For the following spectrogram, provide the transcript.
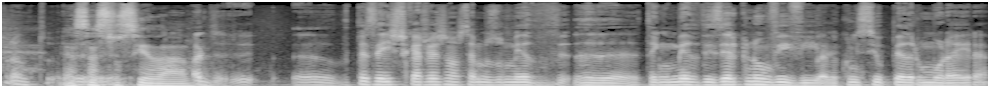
Pronto, essa uh, sociedade? Olha, uh, depois é isto que às vezes nós temos o medo de, tenho medo de dizer que não vivi. Olha, conheci o Pedro Moreira,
